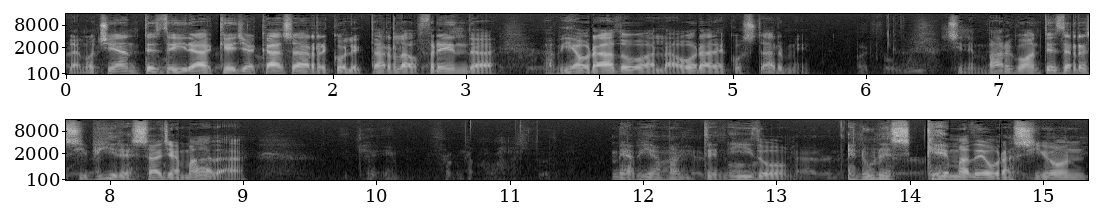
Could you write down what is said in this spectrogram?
La noche antes de ir a aquella casa a recolectar la ofrenda, había orado a la hora de acostarme. Sin embargo, antes de recibir esa llamada, me había mantenido en un esquema de oración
